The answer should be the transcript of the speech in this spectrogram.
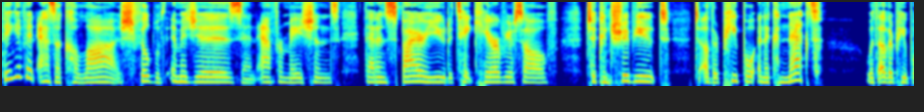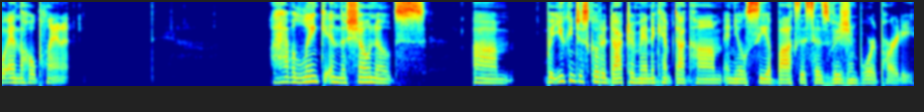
Think of it as a collage filled with images and affirmations that inspire you to take care of yourself, to contribute to other people, and to connect with other people and the whole planet. I have a link in the show notes, um, but you can just go to dramandakemp.com and you'll see a box that says Vision Board Party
